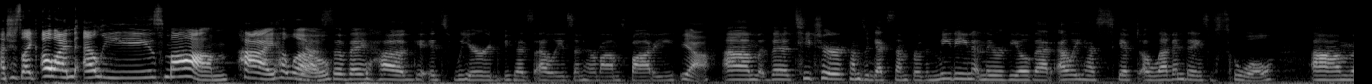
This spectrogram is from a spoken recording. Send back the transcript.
and she's like, "Oh, I'm Ellie's mom. Hi, hello." Yeah, so they hug. It's weird because Ellie's in her mom's body. yeah. Um, the teacher comes and gets them for the meeting, and they reveal that Ellie has skipped 11 days of school. Um,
